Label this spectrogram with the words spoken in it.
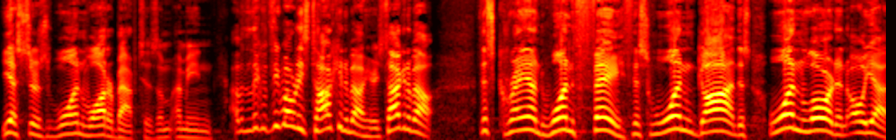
yes, there's one water baptism. I mean, think about what he's talking about here. He's talking about this grand one faith, this one God, this one Lord, and oh yeah,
